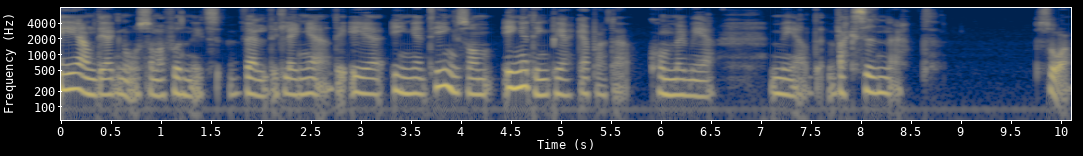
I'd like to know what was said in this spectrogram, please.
är en diagnos som har funnits väldigt länge. Det är ingenting som, ingenting pekar på att det kommer med, med vaccinet. Så.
